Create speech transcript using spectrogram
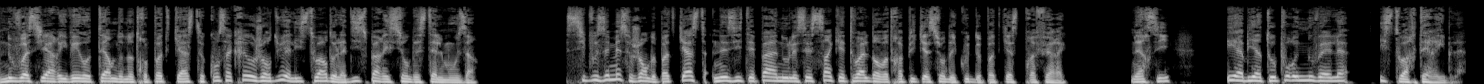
Nous voici arrivés au terme de notre podcast consacré aujourd'hui à l'histoire de la disparition d'Estelle Mouzin. Si vous aimez ce genre de podcast, n'hésitez pas à nous laisser 5 étoiles dans votre application d'écoute de podcast préférée. Merci et à bientôt pour une nouvelle histoire terrible.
